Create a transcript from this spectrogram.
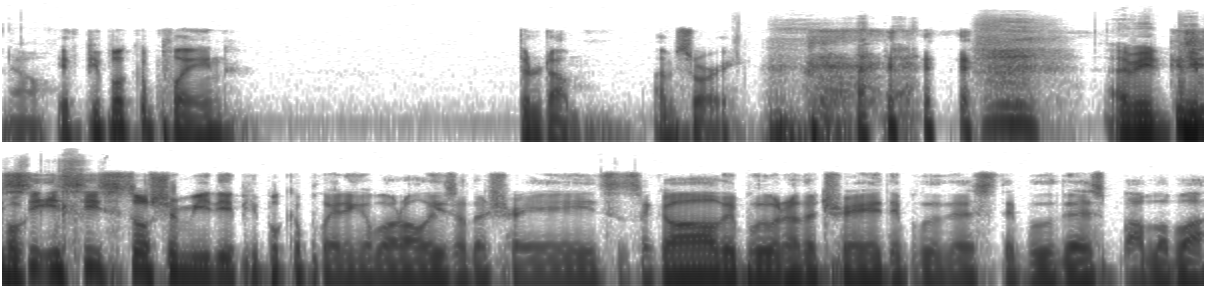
No. If people complain, they're dumb. I'm sorry. I mean, Because you people. see, you see social media people complaining about all these other trades. It's like, oh, they blew another trade. They blew this. They blew this. Blah blah blah.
